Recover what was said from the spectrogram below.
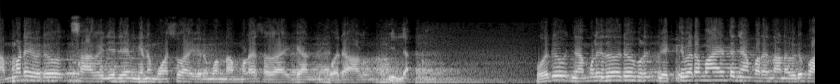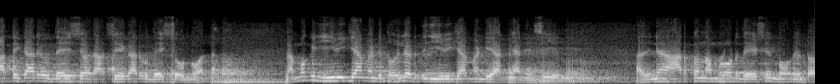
നമ്മുടെ ഒരു സാഹചര്യം ഇങ്ങനെ മോശമായി വരുമ്പോൾ നമ്മളെ സഹായിക്കാൻ ഒരാളും ഇല്ല. ഒരു നമ്മളിതൊരു വ്യക്തിപരമായിട്ട് ഞാൻ പറയുന്നതാണ് ഒരു പാർട്ടിക്കാരെ ഉദ്ദേശിച്ചോ രാഷ്ട്രീയക്കാരെ ഉദ്ദേശിച്ചോ ഒന്നുമല്ല. നമുക്ക് ജീവിക്കാൻ വേണ്ടി തൊഴിലെടുത്ത് ജീവിക്കാൻ വേണ്ടിയാണ് ഇത് ചെയ്യുന്നത്. അതിന് ആർക്കും നമ്മളോട് ദേഷ്യം തോന്നിയിട്ടോ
